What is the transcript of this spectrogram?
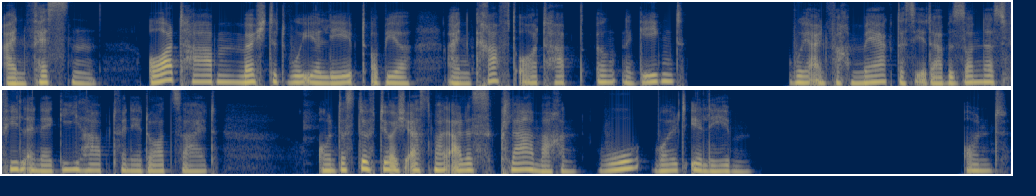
einen festen Ort haben möchtet, wo ihr lebt, ob ihr einen Kraftort habt, irgendeine Gegend, wo ihr einfach merkt, dass ihr da besonders viel Energie habt, wenn ihr dort seid und das dürft ihr euch erstmal alles klar machen. Wo wollt ihr leben? Und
